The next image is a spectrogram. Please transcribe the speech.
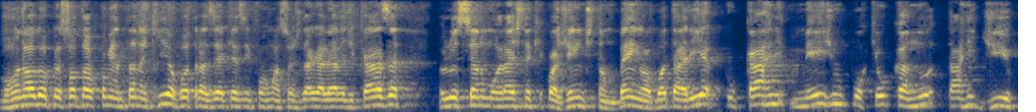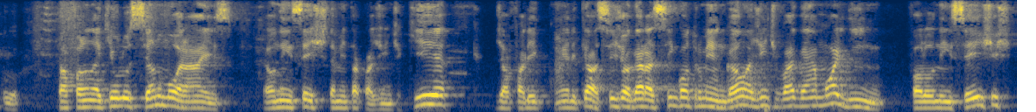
Bom, Ronaldo, o pessoal está comentando aqui, eu vou trazer aqui as informações da galera de casa. O Luciano Moraes está aqui com a gente também, ó. Botaria o Carne mesmo porque o Canu tá ridículo. Tá falando aqui o Luciano Moraes. É o Nem Seixas também está com a gente aqui. Já falei com ele aqui, ó. Se jogar assim contra o Mengão, a gente vai ganhar molinho. Falou Nem Seixas.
